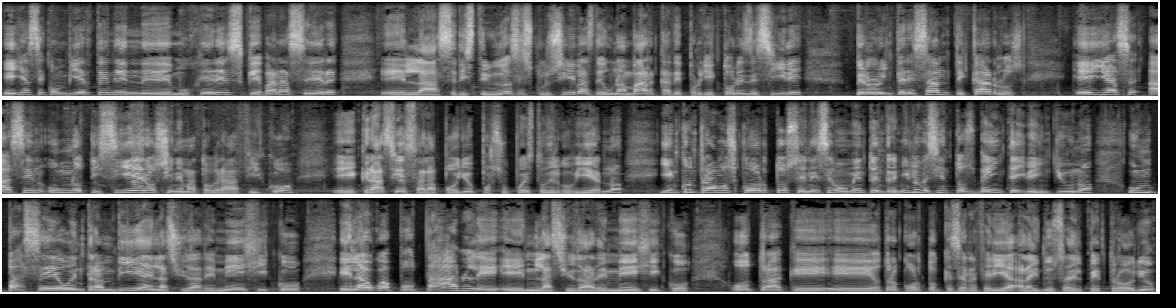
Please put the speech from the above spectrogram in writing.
ellas se convierten en eh, mujeres que van a ser las distribuidoras exclusivas de una marca de proyectores de cine. Pero lo interesante, Carlos, ellas hacen un noticiero cinematográfico, gracias al apoyo, por supuesto, del gobierno, y encontramos cortos en ese momento, entre 1920 y 21, un paseo en tranvía en la Ciudad de México, el agua potable en la Ciudad de México, otra que, eh, otro corto que se refería a la industria del petróleo,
